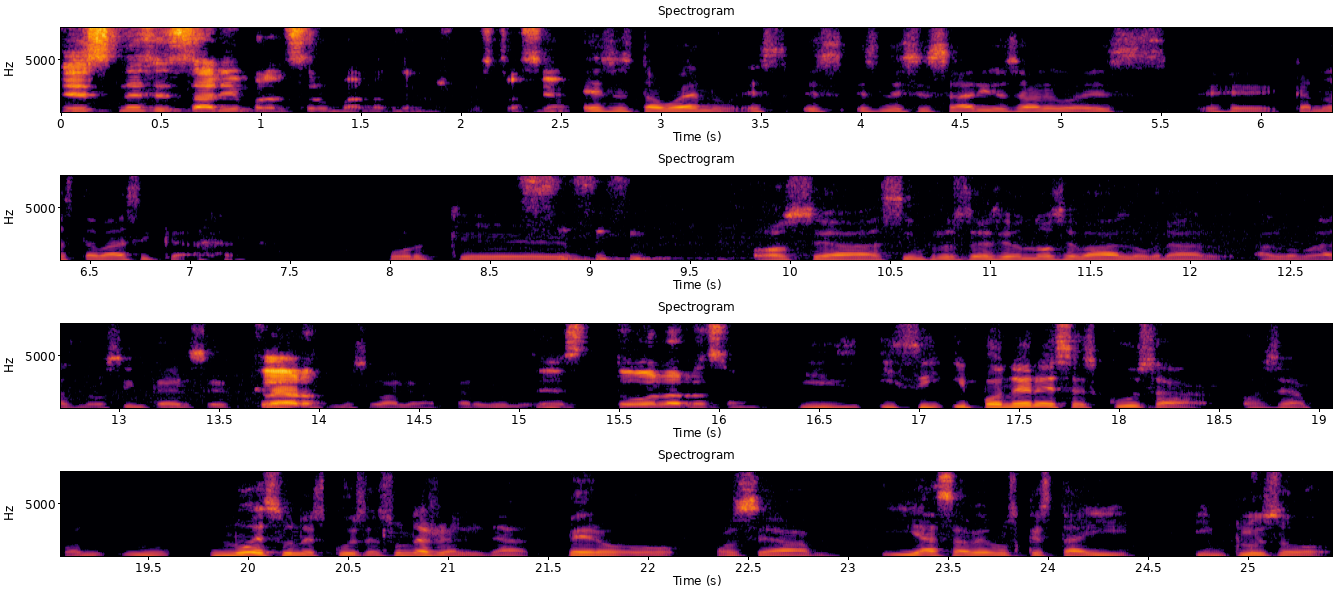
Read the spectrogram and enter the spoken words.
Es necesario para el ser humano tener frustración. Eso está bueno, es, es, es necesario, es algo, es eh, canasta básica, porque O sea, sin frustración no se va a lograr algo más, ¿no? Sin caerse. Claro. No se va a levantar uno. Tienes toda la razón. Y, y sí, y poner esa excusa, o sea, no es una excusa, es una realidad. Pero, o sea, ya sabemos que está ahí. Incluso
